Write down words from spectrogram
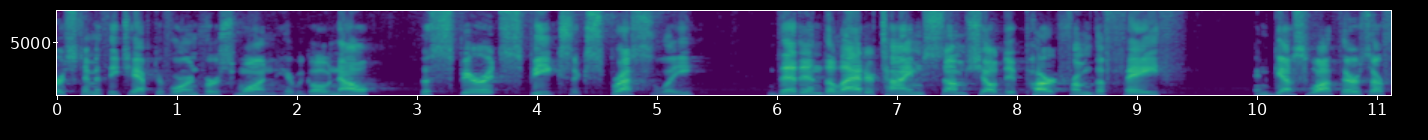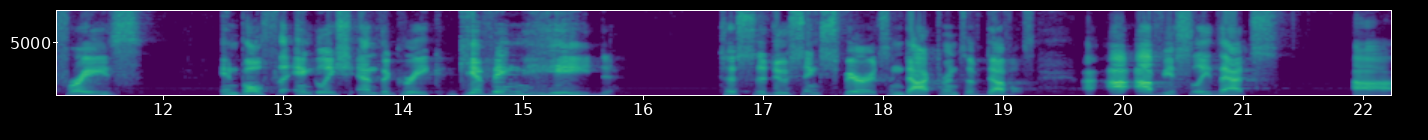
First Timothy chapter 4 and verse 1. Here we go. Now, the Spirit speaks expressly that in the latter times some shall depart from the faith. And guess what? There's our phrase in both the English and the Greek giving heed to seducing spirits and doctrines of devils. Uh, obviously, that's, uh,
